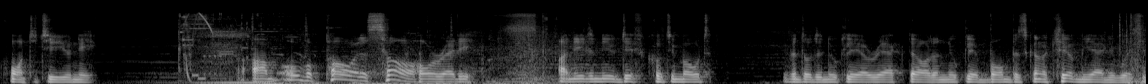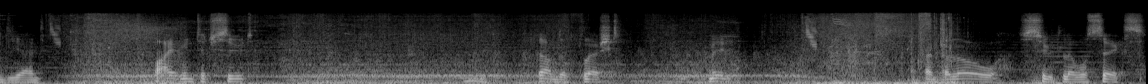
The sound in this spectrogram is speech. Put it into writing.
Quantity unique. I'm overpowered as hell already. I need a new difficulty mode. Even though the nuclear reactor or the nuclear bomb is gonna kill me anyways in the end. Buy vintage suit. Hmm. Damn that flashed. Me. And hello, suit level 6.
